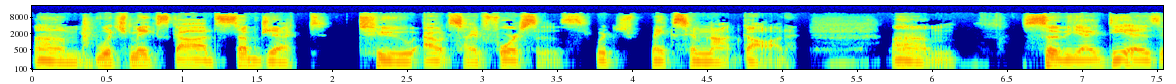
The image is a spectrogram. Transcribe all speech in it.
um, which makes God subject to outside forces, which makes him not God. Um, so the idea is,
